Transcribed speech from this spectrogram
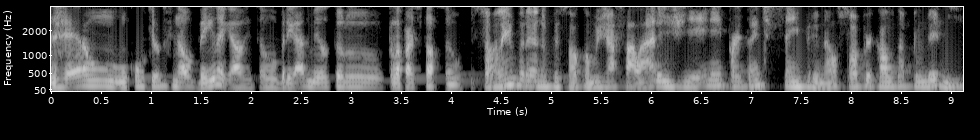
gera um, um, conteúdo final bem legal. Então, obrigado mesmo pelo, pela participação. Só lembrando, pessoal, como já falaram, higiene é importante sempre, não só por causa da pandemia.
